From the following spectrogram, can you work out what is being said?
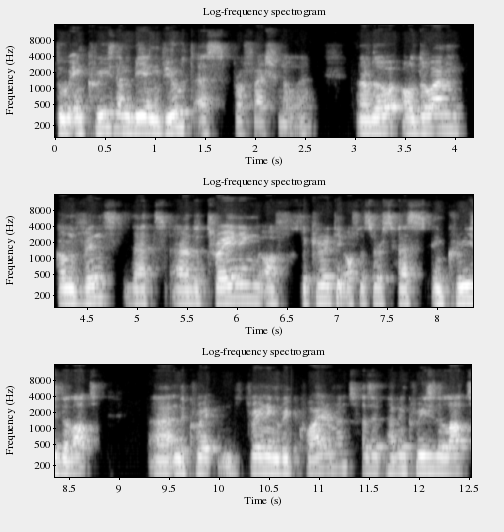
to increase them being viewed as professional. Eh? Although, although I'm convinced that uh, the training of security officers has increased a lot, uh, and the training requirements has, have increased a lot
